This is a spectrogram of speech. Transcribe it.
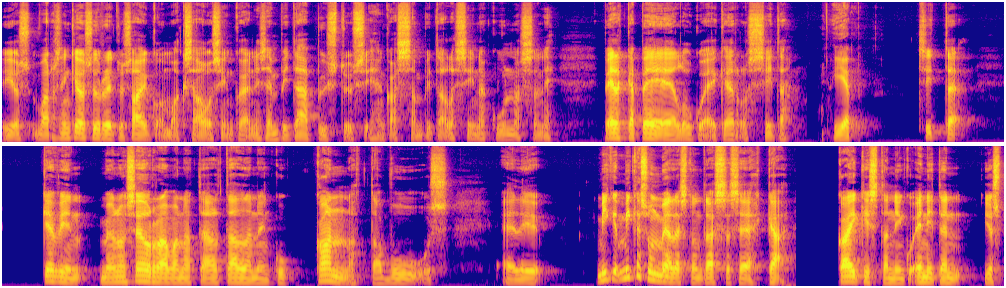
jos, varsinkin jos yritys aikoo maksaa osinkoja, niin sen pitää pystyä siihen kassan pitää olla siinä kunnossa, niin pelkkä PE-luku ei kerro sitä. Jep. Sitten Kevin, meillä on seuraavana täällä tällainen kuin kannattavuus. Eli mikä, mikä sun mielestä on tässä se ehkä kaikista niin kuin eniten, jos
